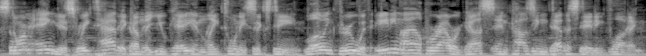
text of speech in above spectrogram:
Storm Angus wreaked havoc on the UK in late 2016, blowing through with 80 mile per hour gusts and causing devastating flooding.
